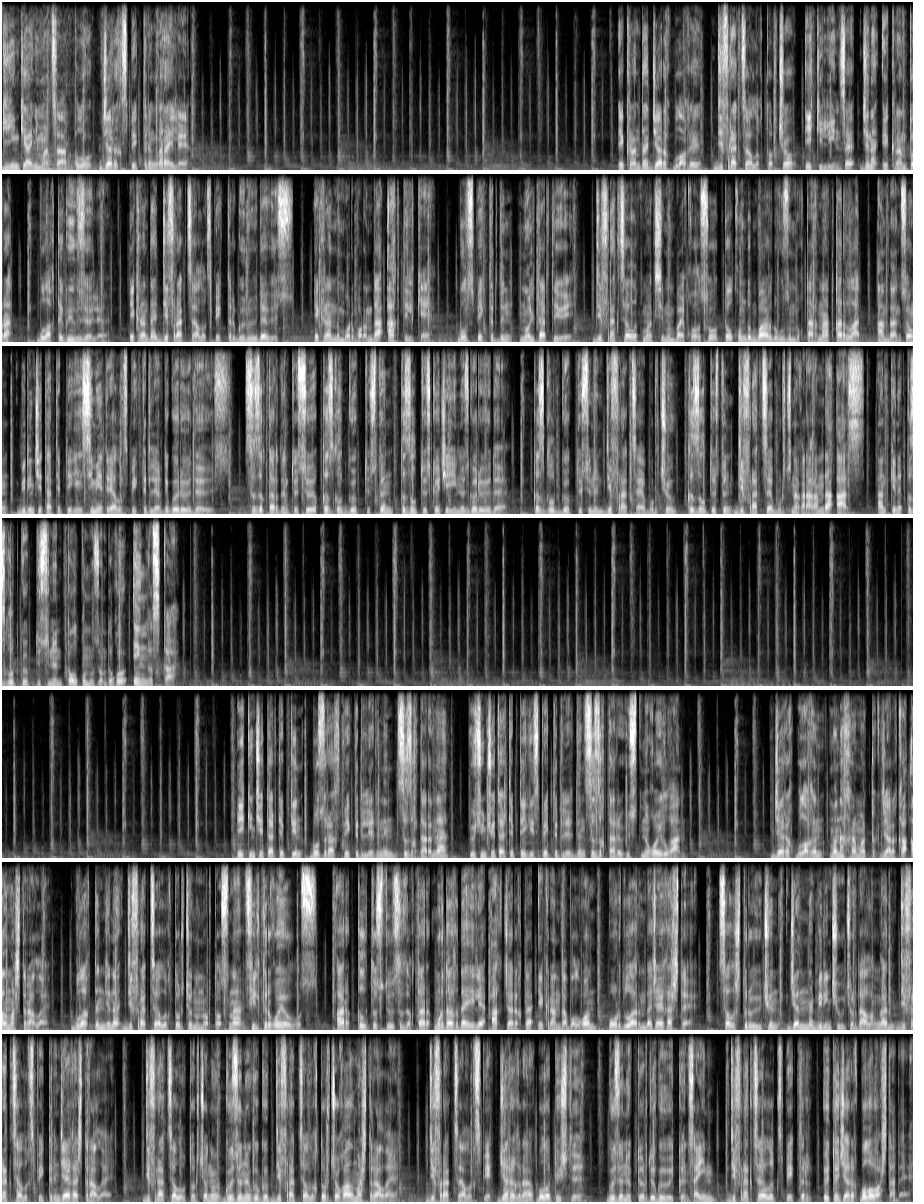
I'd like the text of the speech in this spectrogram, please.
кийинки анимация аркылуу жарык спектрин карайлы. Экранда жарык булагы дифракциялык торчо эки линза жана экран турат. Булакты күйгүзөлү. Экранда дифракциялык спектр көрүүдөбүз экрандын борборунда ак тилке. Бул спектрдин ноль тартиби дифракциялык максимум байкоосу толкундун баардык узундуктарына аткарылат. Андан соң биринчи тартиптеги симметриялык спектрлерди көрүүдөбүз сызыктардын түсү кызгылт көк түстөн кызыл түскө чейин өзгөрүүдө. Кызгылт көк түсүнүн дифракция бурчу кызыл түстүн дифракция бурчуна караганда аз. Анткени кызгылт көк түсүнүн толкун узундугу эң кыска экинчи тартиптин бозурак спектрлеринин сызыктарына үчүнчү тартиптеги спектрлердин сызыктары үстүнө коюлган. Жарык булагын монохроматтык жарыкка алмаштыралы. Булактын жана дифракциялык торчонун ортосуна фильтр коебуз ар кыл түстүү сызыктар мурдагыдай эле ак жарыкта экранда болгон ордуларында жайгашты. Салыштыруу үчүн жанына биринчи учурда алынган дифракциялык спектрин жайгаштыралы дифракциялык торчону көзөнөгү көп дифракциялык торчого алмаштыралы. Дифракциялык спектр жарыгыраак боло түштү. Көзөнөктөрдү көбөйткөн сайын дифракциялык спектр өтө жарык боло баштады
